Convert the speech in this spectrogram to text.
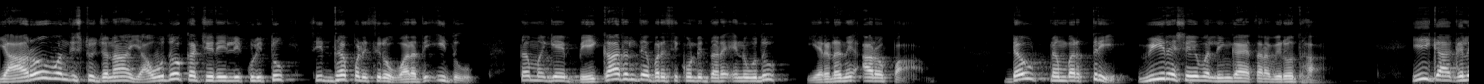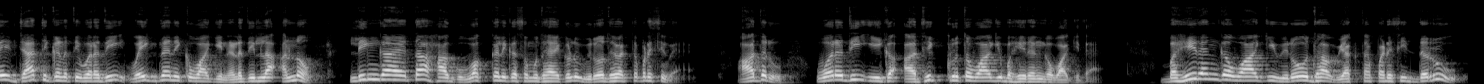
ಯಾರೋ ಒಂದಿಷ್ಟು ಜನ ಯಾವುದೋ ಕಚೇರಿಯಲ್ಲಿ ಕುಳಿತು ಸಿದ್ಧಪಡಿಸಿರುವ ವರದಿ ಇದು. ತಮಗೆ ಬೇಕಾದಂತೆ ಬರೆಸಿಕೊಂಡಿದ್ದಾರೆ ಎನ್ನುವುದು ಎರಡನೇ ಆರೋಪ. ಡೌಟ್ ನಂಬರ್ ತ್ರೀ, ವೀರಶೈವ ಲಿಂಗಾಯತರ ವಿರೋಧ. ಈಗಾಗಲೇ ಜಾತಿ ಗಣತಿ ವರದಿ ವೈಜ್ಞಾನಿಕವಾಗಿ ನಡೆದಿಲ್ಲ ಅನ್ನೋ ಲಿಂಗಾಯತ ಹಾಗೂ ಒಕ್ಕಲಿಗ ಸಮುದಾಯಗಳು ವಿರೋಧ ವ್ಯಕ್ತಪಡಿಸಿವೆ. ಆದರೂ ವರದಿ ಈಗ ಅಧಿಕೃತವಾಗಿ ಬಹಿರಂಗವಾಗಿದೆ. ಬಹಿರಂಗವಾಗಿ ವಿರೋಧ ವ್ಯಕ್ತಪಡಿಸಿದ್ದರೂ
